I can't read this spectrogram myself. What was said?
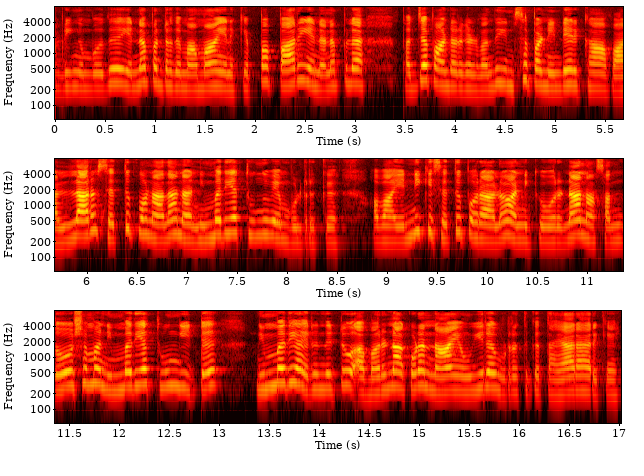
அப்படிங்கும்போது என்ன பண்ணுறது மாமா? எனக்கு எப்போ பாரு என் நினப்பில் பஞ்ச பாண்டவர்கள் வந்து இம்சை பண்ணிகிட்டே இருக்கா. அவள் எல்லாரும் செத்து போனாதான் நான் நிம்மதியாக தூங்குவேன் போல் இருக்கு அவள் என்னைக்கு செத்து போகிறாளோ அன்றைக்கி ஒரு நாள் நான் சந்தோஷமாக நிம்மதியாக தூங்கிட்டு நிம்மதியாக இருந்துட்டு மறுநாள் கூட நான் என் உயிரை விடுறதுக்கு தயாராக இருக்கேன்.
